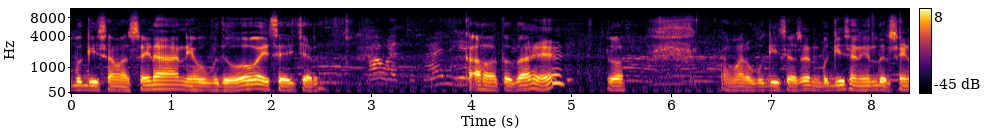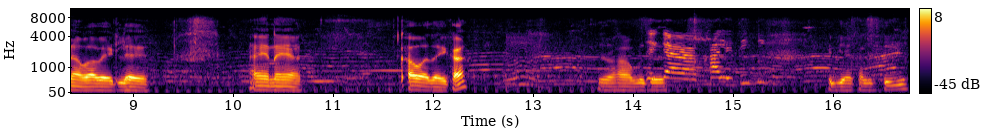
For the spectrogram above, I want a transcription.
બગીચામાં શેણા ને એવું બધું વવાય છે અત્યારે. ખાવા તો થાય હે? જો અમારો બગીચો છે ને બગીચાની અંદર શેણા વાવે એટલે અહીંયા ને ખાવા થાય કા? જો હા બધું. જગ્યા ખાલી થઈ ગઈ?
